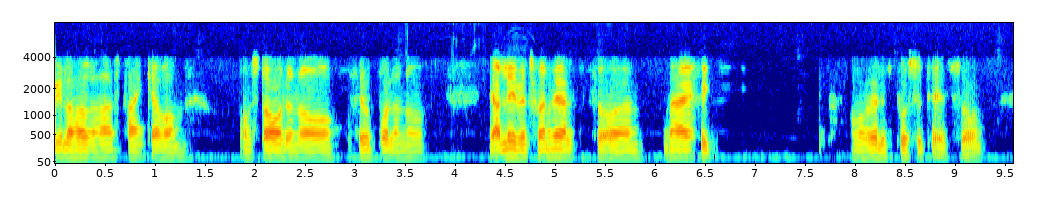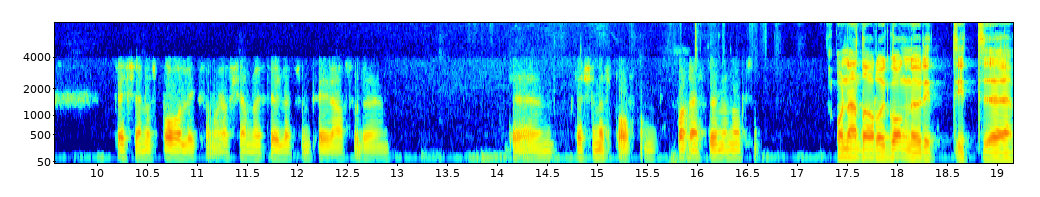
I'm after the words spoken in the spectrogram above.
ville höra hans tankar om om staden och fotbollen och ja, livet generellt. Så när jag fick han var väldigt positiv så det kändes bra liksom och jag känner Filip sen tidigare så det, det, det kändes bra från, från den stunden också. Och när drar du igång nu ditt, ditt eh,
